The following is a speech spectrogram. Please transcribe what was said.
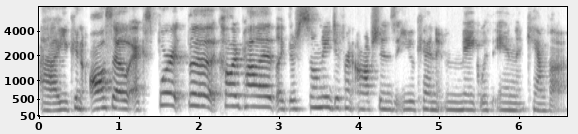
Uh, you can also export the color palette. Like there's so many different options that you can make within Canva.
